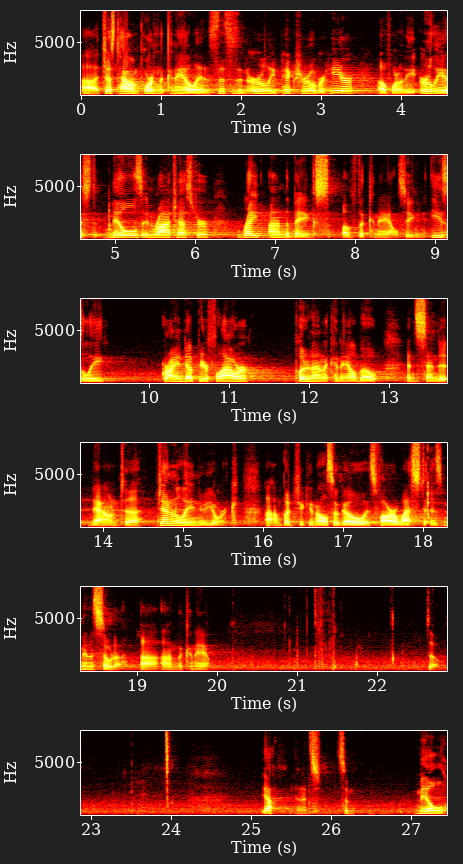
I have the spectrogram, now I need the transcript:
uh, just how important the canal is. This is an early picture over here of one of the earliest mills in Rochester, right on the banks of the canal. So you can easily grind up your flour, put it on a canal boat, and send it down to generally New York. Um, but you can also go as far west as Minnesota uh, on the canal. So, yeah, and it's, it's a mill,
